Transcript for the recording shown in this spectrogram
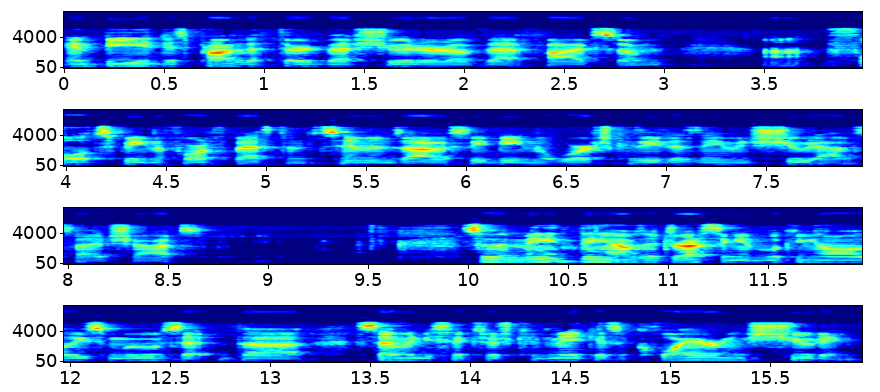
And Embiid is probably the third best shooter of that fivesome. Uh, Fultz being the fourth best, and Simmons obviously being the worst because he doesn't even shoot outside shots. So the main thing I was addressing and looking at all these moves that the 76ers could make is acquiring shooting.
